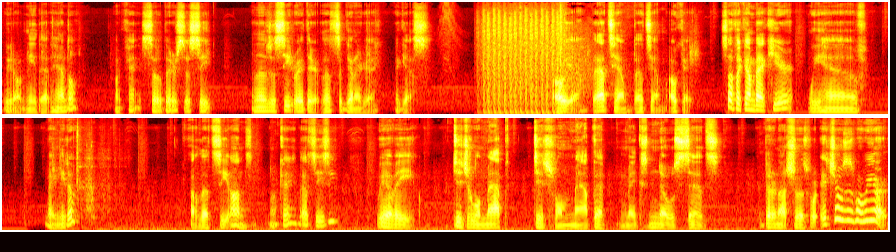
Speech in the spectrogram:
We don't need that handle. Okay, so there's a seat. And there's a seat right there. That's the gunner guy, I guess. Oh yeah, that's him. That's him. Okay. So if I come back here, we have Magneto. Oh, that's the on. Okay, that's easy. We have a digital map digital map. That makes no sense. It better not show us where... It shows us where we are.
